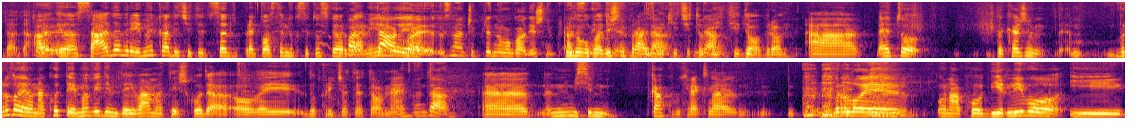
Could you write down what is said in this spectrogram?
da, da. A, je... a sada vreme kada ćete, sad pretpostavljam dok se to sve organizuje... Pa tako je, znači pred novogodišnji praznike. Pred novogodišnji praznike da, će to da. biti, dobro. A eto, da kažem, vrlo je onako tema, vidim da i vama teško da ovaj, dopričate o tome. Da. E, mislim, kako bih rekla, vrlo je onako dirljivo i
